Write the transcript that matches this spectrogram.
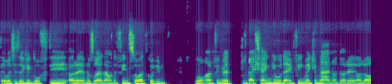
طبق چیزایی که گفتی آره امروز قراره در مورد فیلم صحبت کنیم. واقعا فیلم قشنگی بود. این فیلمایی که معنا داره حالا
